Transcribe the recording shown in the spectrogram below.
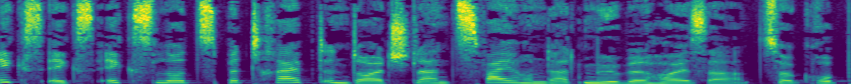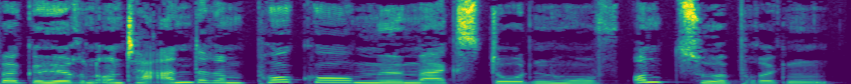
XXX Lutz betreibt in Deutschland 200 Möbelhäuser. Zur Gruppe gehören unter anderem Poco, Mömax, Dodenhof und Zurbrüggen.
